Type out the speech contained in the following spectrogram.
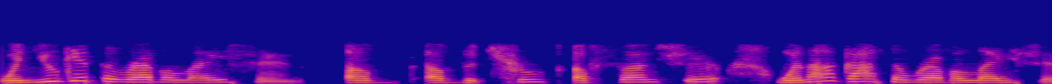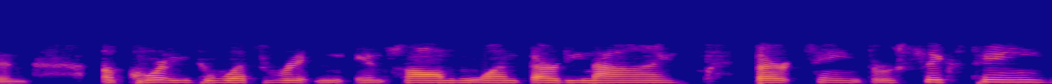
When you get the revelation of of the truth of sonship, when I got the revelation according to what's written in Psalms 139, 13 through 16,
